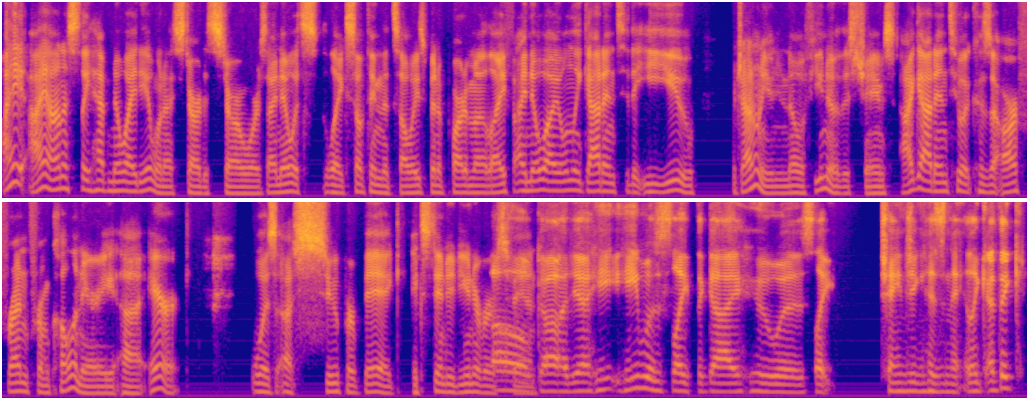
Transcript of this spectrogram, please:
I I honestly have no idea when I started Star Wars. I know it's like something that's always been a part of my life. I know I only got into the EU, which I don't even know if you know this, James. I got into it because our friend from culinary, uh, Eric, was a super big extended universe oh fan. god, yeah, he he was like the guy who was like changing his name. Like I think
